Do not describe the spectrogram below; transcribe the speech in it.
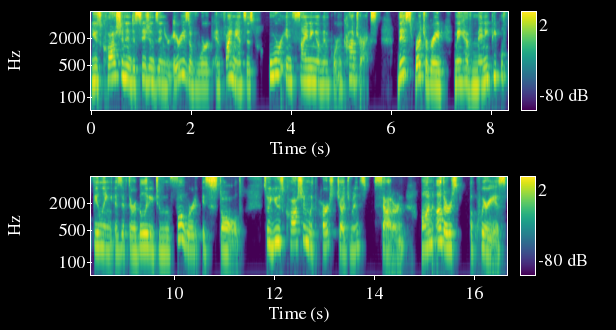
Use caution in decisions in your areas of work and finances or in signing of important contracts. This retrograde may have many people feeling as if their ability to move forward is stalled. So use caution with harsh judgments, Saturn, on others, Aquarius,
